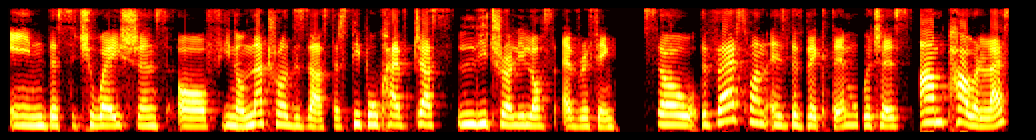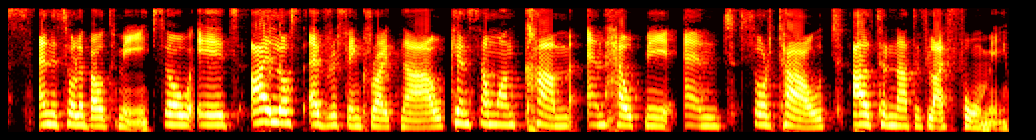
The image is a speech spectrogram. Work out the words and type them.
in the situations of, you know, natural disasters, people who have just literally lost everything. So the first one is the victim, which is I'm powerless and it's all about me. So it's I lost everything right now. Can someone come and help me and sort out alternative life for me?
